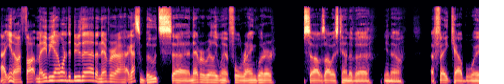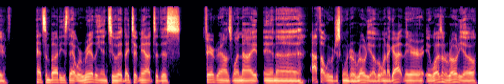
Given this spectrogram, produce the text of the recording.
I, you know, I thought maybe I wanted to do that. I never, I, I got some boots. Uh, never really went full Wrangler, so I was always kind of a, you know, a fake cowboy. Had some buddies that were really into it. They took me out to this fairgrounds one night and uh, I thought we were just going to a rodeo. But when I got there, it wasn't a rodeo.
